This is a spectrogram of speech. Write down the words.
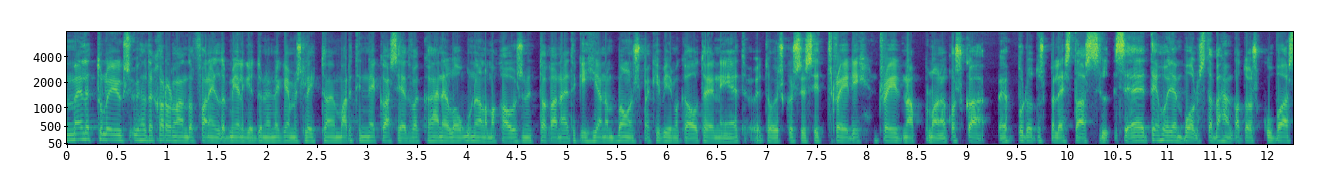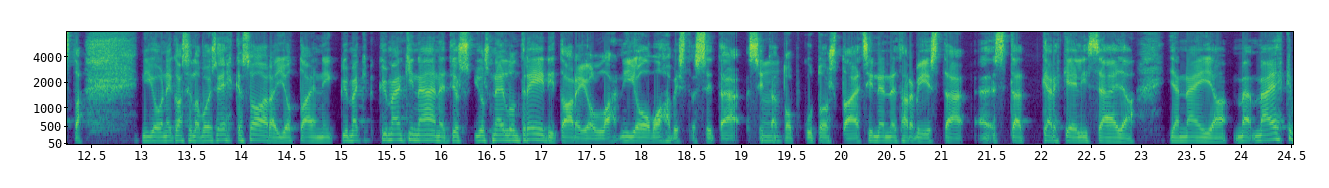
meille tuli yksi yhdeltä Karolanta-fanilta mielenkiintoinen näkemys liittyen Martin Nekasi, että vaikka hänellä on unelmakausi nyt takana ja teki hienon bouncebackin viime kauteen, niin että, että olisiko se sitten trade, trade-nappulana, koska pudotuspeleissä taas se tehojen puolesta vähän katosi kuvasta, niin joo, Nekasilla voisi ehkä saada jotain, niin kyllä, mä, kyllä mäkin näen, että jos, jos näillä on trade tarjolla, niin joo, vahvista sitä, sitä mm. top kutosta, että sinne ne tarvii sitä, sitä kärkeä lisää ja, ja näin, ja mä, mä ehkä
